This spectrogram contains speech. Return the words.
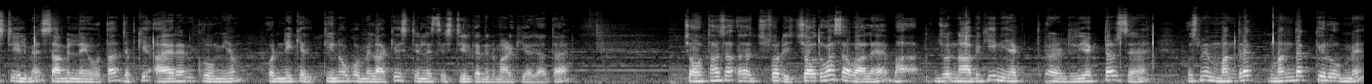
स्टील में शामिल नहीं होता, जबकि आयरन, क्रोमियम और निकेल तीनों को मिला के स्टेनलेस स्टील का निर्माण किया जाता है। चौथा सॉरी, चौदवा सवाल है जो नाभिकीय रिएक्टर्स हैं, उसमें मंदक मंदक के रूप में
